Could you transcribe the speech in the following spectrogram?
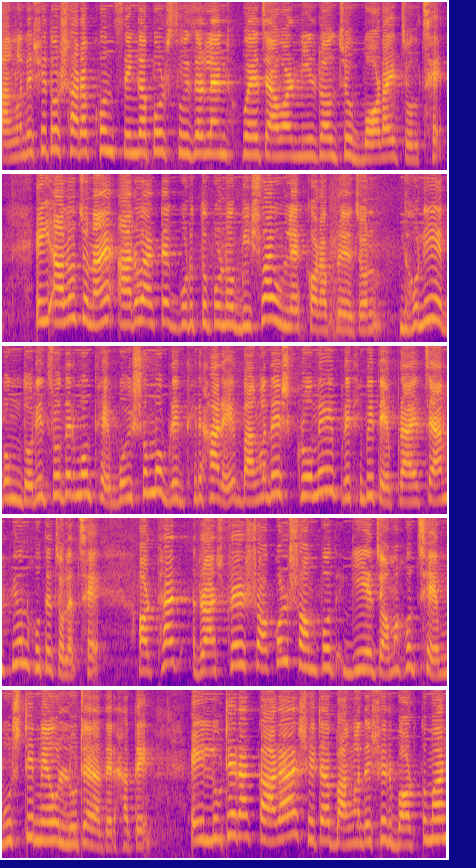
বাংলাদেশে তো সারাক্ষণ সিঙ্গাপুর, সুইজারল্যান্ড হয়ে যাওয়ার নির্লজ্জ বড়াই চলছে। এই আলোচনায় আরও একটা গুরুত্বপূর্ণ বিষয় উল্লেখ করা প্রয়োজন। ধনী এবং দরিদ্রদের মধ্যে বৈষম্য বৃদ্ধির হারে বাংলাদেশ ক্রমেই পৃথিবীতে প্রায় চ্যাম্পিয়ন হতে চলেছে। অর্থাৎ রাষ্ট্রের সকল সম্পদ গিয়ে জমা হচ্ছে মুষ্টিমেয় লুটেরাদের হাতে। এই লুটেরা কারা সেটা বাংলাদেশের বর্তমান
